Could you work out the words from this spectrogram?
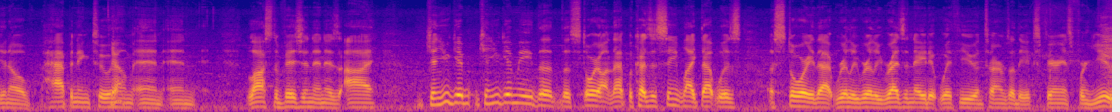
you know, happening to Yeah. him and and lost the vision in his eye. Can you give Can you give me the the story on that because it seemed like that was a story that really really resonated with you in terms of the experience for you.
